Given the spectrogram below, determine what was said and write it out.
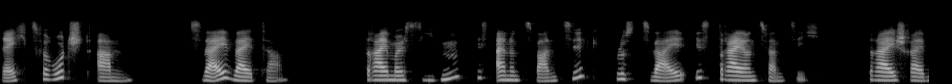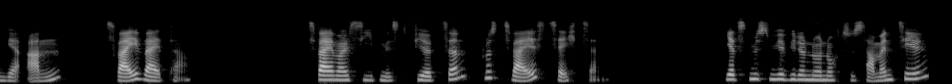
rechts verrutscht an. 2 weiter. 3 mal 7 ist 21 plus 2 ist 23. 3 schreiben wir an, 2 weiter. 2 mal 7 ist 14 plus 2 ist 16. Jetzt müssen wir wieder nur noch zusammenzählen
